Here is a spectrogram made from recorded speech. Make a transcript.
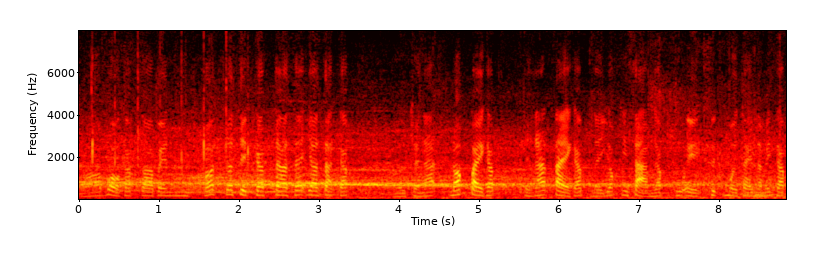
หมอบอกครับก็เป็นคอสสิทธิ์ครับตาแซะยาสัตว์ครับเอาชนะน็อกไปครับชนะแต่ครับในยกที่ 3 ครับคู่เอกศึกมวยไทยนามิตครับ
